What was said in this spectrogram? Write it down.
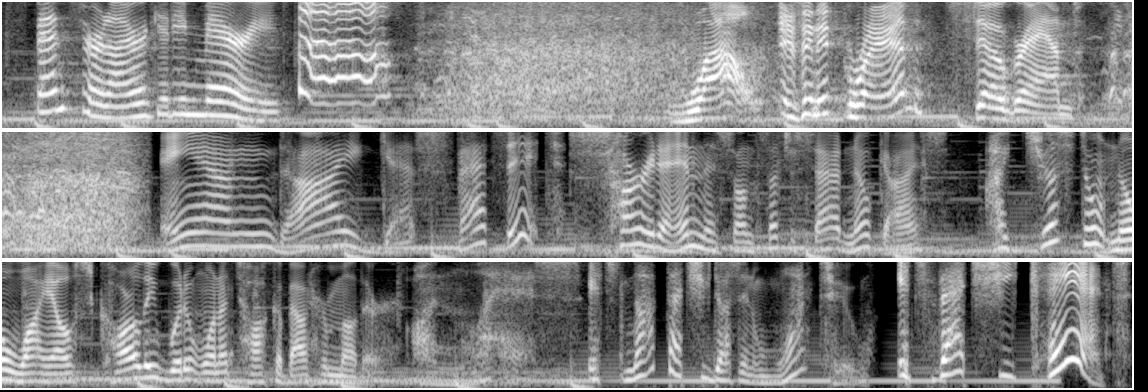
Spencer and I are getting married. wow, isn't it grand? So grand. And I guess that's it. Sorry to end this on such a sad note, guys. I just don't know why else Carly wouldn't want to talk about her mother. Unless it's not that she doesn't want to, it's that she can't.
